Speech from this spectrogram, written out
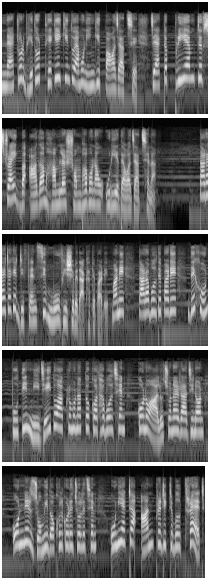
ন্যাটোর ভেতর থেকেই কিন্তু এমন ইঙ্গিত পাওয়া যাচ্ছে যে একটা প্রিএমটিভ স্ট্রাইক বা আগাম হামলার সম্ভাবনাও উড়িয়ে দেওয়া যাচ্ছে না। তারা এটাকে ডিফেন্সিভ মুভ হিসেবে দেখাতে পারে। মানে তারা বলতে পারে, দেখুন, পুতিন নিজেই তো আক্রমণাত্মক কথা বলছেন, কোনো আলোচনায় রাজি নন অন্যের জমি দখল করে চলেছেন, উনি একটা আনপ্রেডিক্টেবল থ্রেট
